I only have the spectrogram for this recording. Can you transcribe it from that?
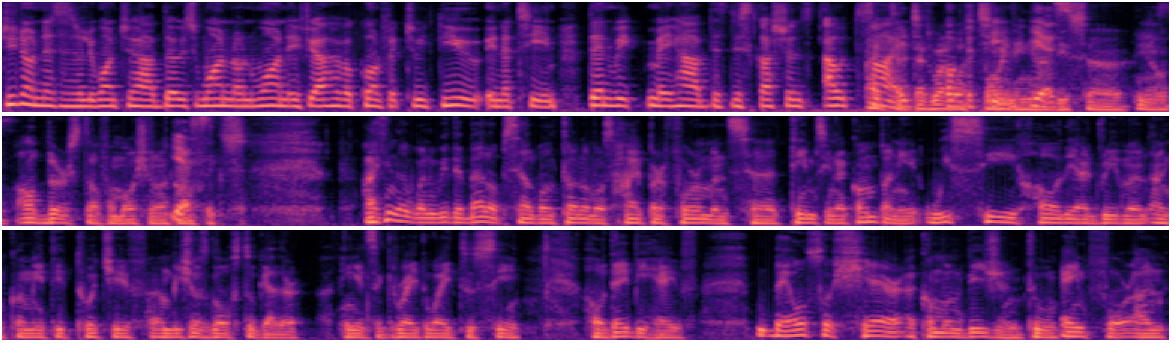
you don't necessarily want to have those one-on-one if you have a conflict with you in a team then we may have these discussions outside that's what of I was the pointing team at, yes. this uh, you yes. know outburst of emotional conflicts yes. I think that when we develop self autonomous, high performance uh, teams in a company, we see how they are driven and committed to achieve ambitious goals together. I think it's a great way to see how they behave. They also share a common vision to aim for, and,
